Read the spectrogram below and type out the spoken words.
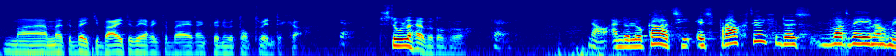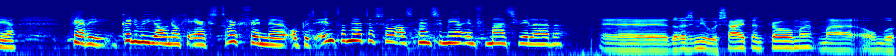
Maar met een beetje buitenwerk erbij, dan kunnen we tot 20 gaan. Ja. Stoelen hebben we ervoor. Kijk. Nou, en de locatie is prachtig, dus wat wil je nog meer? Ferry, kunnen we jou nog ergens terugvinden op het internet of zo, als mensen meer informatie willen hebben? Eh, er is een nieuwe site aan het komen, maar onder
